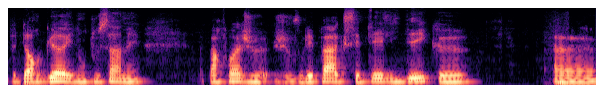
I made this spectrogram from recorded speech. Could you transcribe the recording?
peu d'orgueil dans tout ça, mais parfois je ne voulais pas accepter l'idée que ça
